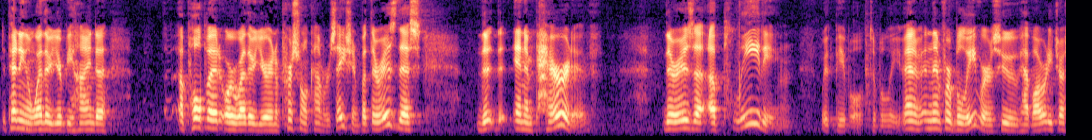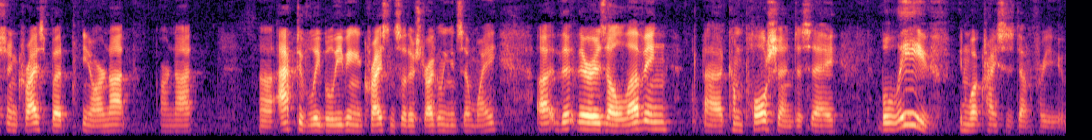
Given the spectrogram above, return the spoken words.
depending on whether you're behind a, a pulpit or whether you're in a personal conversation. But there is this, the, the, an imperative, there is a, a pleading with people to believe. And, and then for believers who have already trusted in Christ but you know, are not, are not uh, actively believing in Christ and so they're struggling in some way, uh, th- there is a loving uh, compulsion to say, believe in what Christ has done for you.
